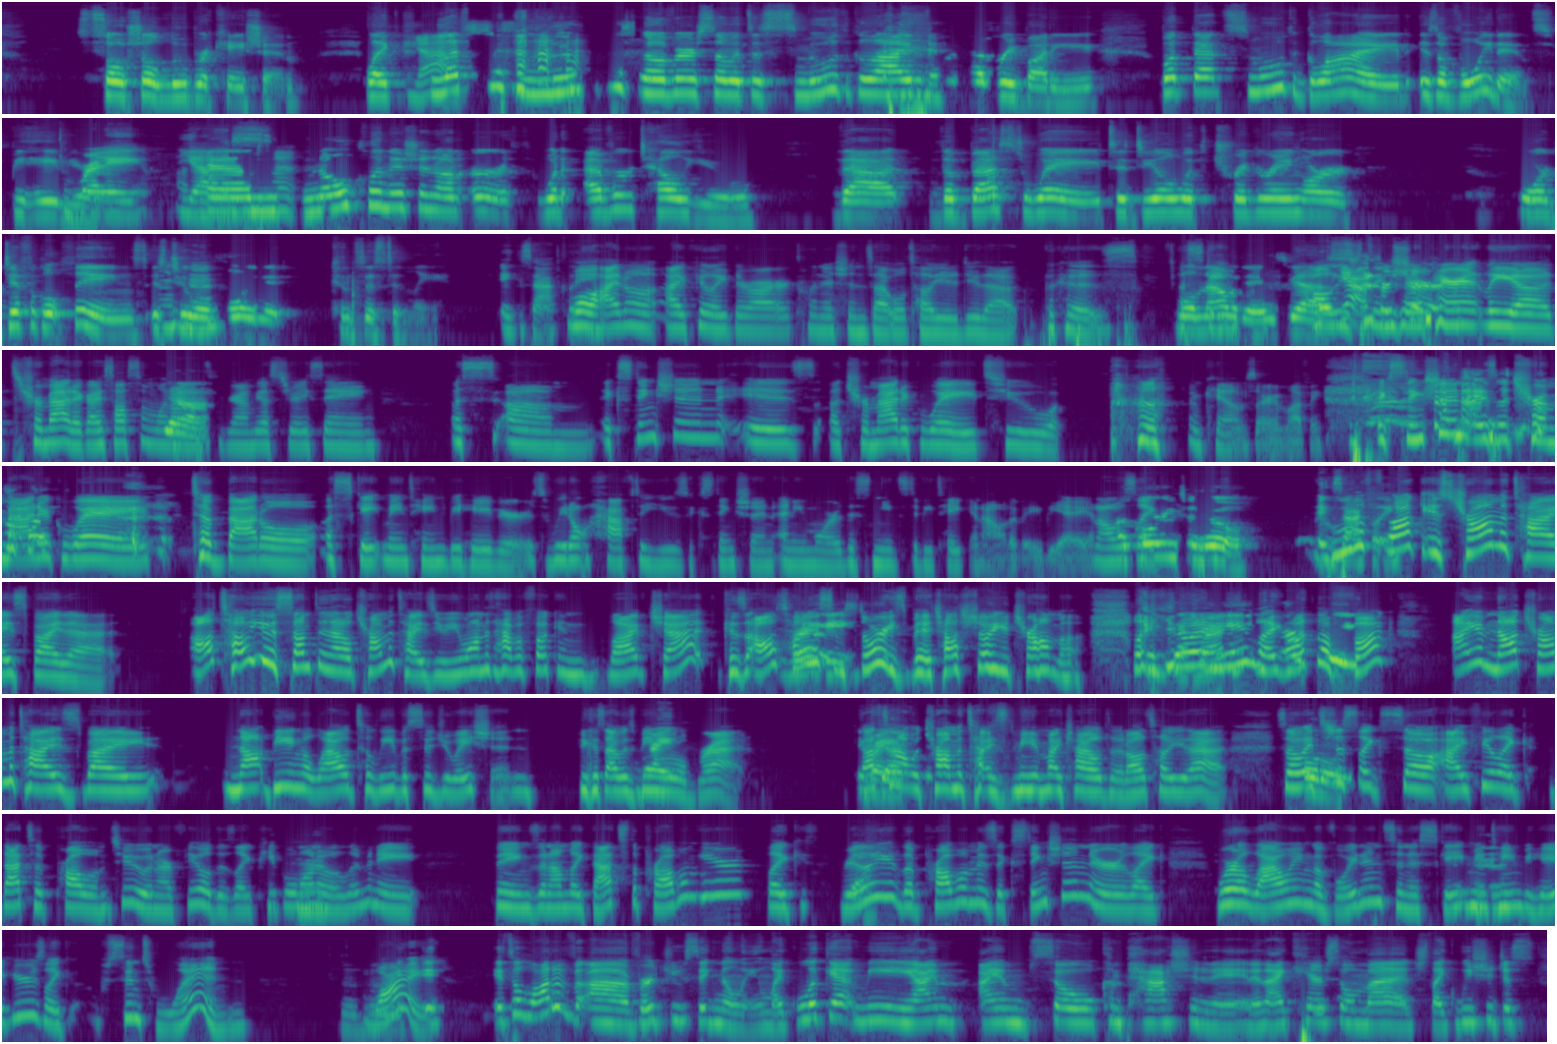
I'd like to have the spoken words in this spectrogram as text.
social lubrication. Like yeah. let's just loop this over so it's a smooth glide for everybody. But that smooth glide is avoidance behavior. Right. Yes. And no clinician on earth would ever tell you that the best way to deal with triggering or or difficult things is to Mhm. avoid it consistently. Exactly. Well, I don't. I feel like there are clinicians that will tell you to do that because. Well, escape- nowadays, yeah. all Oh, these yeah, for things are sure. Apparently, uh, traumatic. I saw someone Yeah. on Instagram yesterday saying, a, um, "Extinction is a traumatic way to." okay, I'm sorry, I'm laughing. Extinction is a traumatic way to battle escape maintained behaviors. We don't have to use extinction anymore. This needs to be taken out of ABA. And I was like, According to who? exactly. who the fuck is traumatized by that? I'll tell you something that'll traumatize you. You want to have a fucking live chat? Because I'll tell you some stories, bitch. I'll show you trauma. Like, you know what I mean? Like, what the fuck? I am not traumatized by not being allowed to leave a situation because I was being Right. a little brat. That's Right. not what traumatized me in my childhood. I'll tell you that. So it's just like, so I feel like that's a problem too in our field is like people want Mhm. to eliminate things. And I'm like, that's the problem here? Like, really? The problem is extinction or like we're allowing avoidance and escape Mhm. maintain behaviors? Like, since when? Mhm. Why? It- it's a lot of uh, virtue signaling like look at me i'm i am so compassionate and i care so much like we should just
